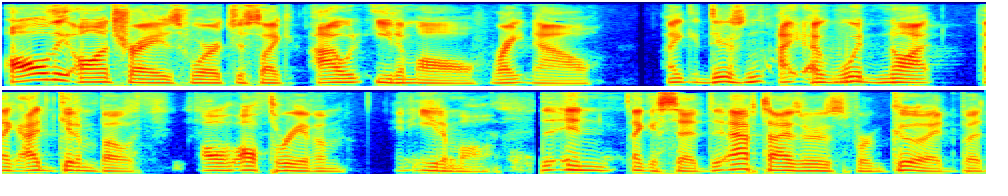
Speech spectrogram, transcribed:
all the entrees were just like I would eat them all right now. Like there's I, I would not like I'd get them both, all, all three of them, and eat them all. And like I said, the appetizers were good, but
